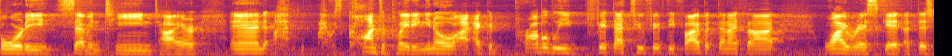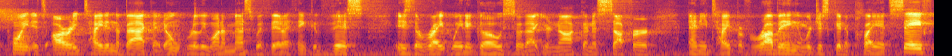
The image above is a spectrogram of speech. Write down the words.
40 17 tire, and I was contemplating, you know, I, I could probably fit that 255, but then I thought, why risk it? At this point, it's already tight in the back. I don't really want to mess with it. I think this is the right way to go so that you're not going to suffer any type of rubbing and we're just going to play it safe.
